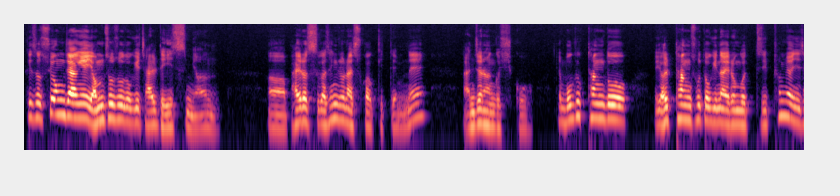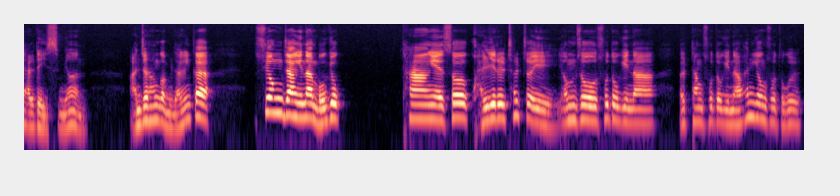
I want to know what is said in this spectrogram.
그래서 수영장에 염소 소독이 잘 돼 있으면 어, 바이러스가 생존할 수가 없기 때문에 안전한 것이고 목욕탕도 열탕 소독이나 이런 것들이 표면이 잘 돼 있으면 안전한 겁니다. 그러니까 수영장이나 목욕탕에서 관리를 철저히 염소 소독이나 열탕 소독이나 환경 소독을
